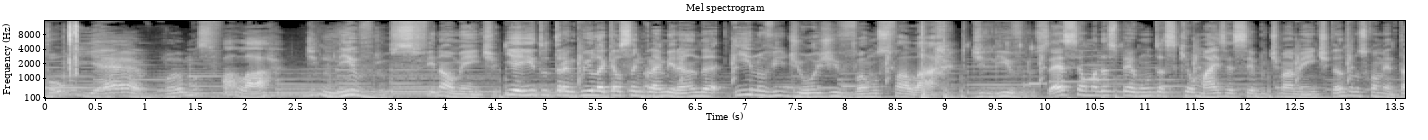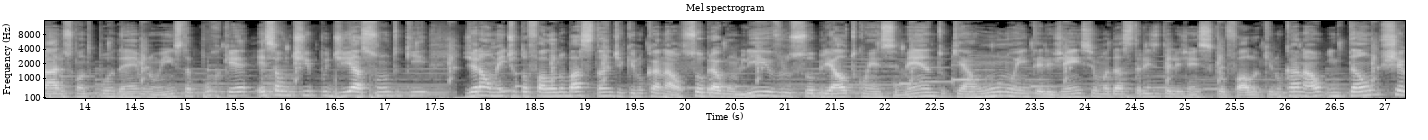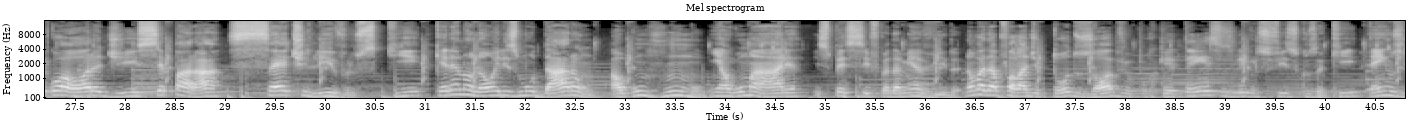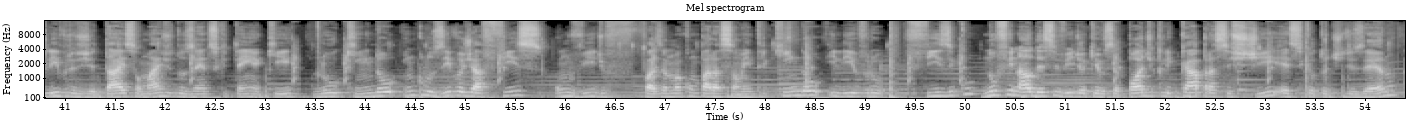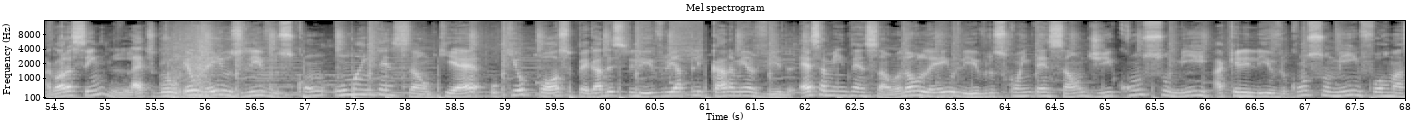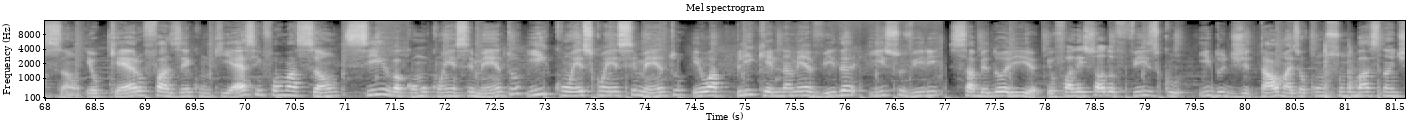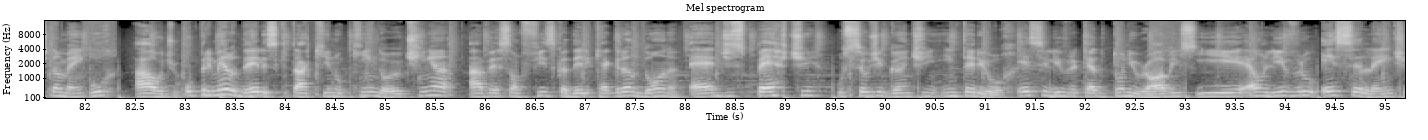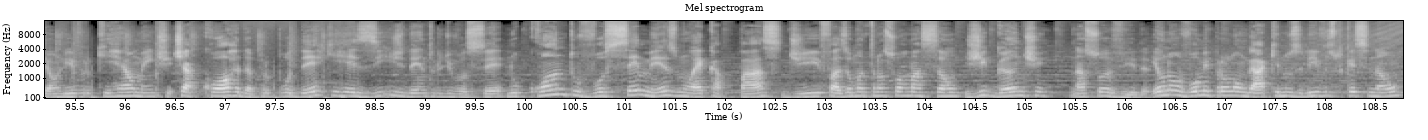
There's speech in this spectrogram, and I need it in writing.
Oh yeah, vamos falar de livros, finalmente. E aí, tudo tranquilo? Aqui é o Sancler Miranda e no vídeo de hoje vamos falar de livros. Essa é uma das perguntas que eu mais recebo ultimamente, tanto nos comentários quanto por DM no Insta, porque esse é um tipo de assunto que geralmente eu tô falando bastante aqui no canal. Sobre algum livro, sobre autoconhecimento, que é a Uno Inteligência, uma das três inteligências que eu falo aqui no canal. Então, chegou a hora de separar sete livros que, querendo ou não, eles mudaram algum rumo em alguma área específica da minha vida. Não vai dar para falar de todos, óbvio, porque tem esses livros físicos aqui, tem os livros digitais, são mais de 200 que tem aqui no Kindle. Inclusive, eu já fiz um vídeo fazendo uma comparação entre Kindle e livro físico. No final desse vídeo aqui, você pode clicar para assistir esse que eu tô te dizendo. Agora sim, let's go! Eu leio os livros com uma intenção, que é o que eu posso pegar desse livro e aplicar na minha vida. Essa minha intenção. Eu não leio livros com a intenção de consumir aquele livro, consumir informação. Eu quero fazer com que essa informação sirva como conhecimento e com esse conhecimento eu aplique ele na minha vida e isso vire sabedoria. Eu falei só do físico e do digital, mas eu consumo bastante também por áudio. O primeiro deles que tá aqui no Kindle, eu tinha a versão física dele que é grandona, é Desperte o seu gigante interior. Esse livro aqui é do Tony Robbins e é um livro excelente, é um livro que realmente te acorda para o poder que reside dentro de você, no quanto você mesmo é capaz de fazer uma transformação gigante na sua vida. Eu não vou me prolongar aqui nos livros porque senão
